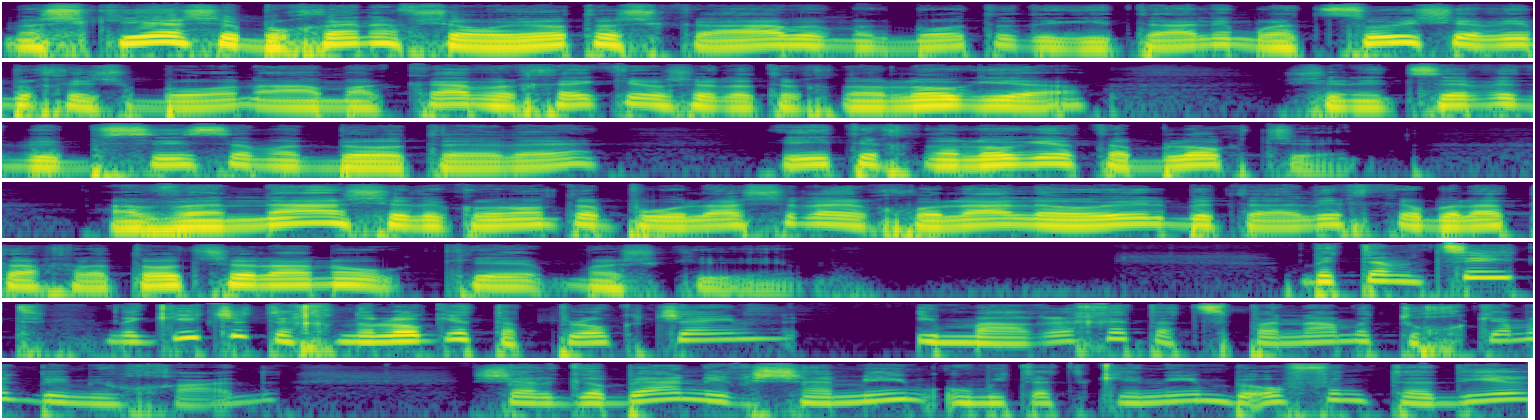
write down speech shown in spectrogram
משקיע שבוחן אפשרויות השקעה במטבעות הדיגיטליים רצוי שיביא בחשבון העמקה וחקר של הטכנולוגיה שניצבת בבסיס המטבעות האלה, היא טכנולוגיית הבלוקצ'יין. הבנה של עקרונות הפעולה שלה יכולה להועיל בתהליך קבלת ההחלטות שלנו כמשקיעים. בתמצית, נגיד שטכנולוגיית הבלוקצ'יין היא מערכת הצפנה מתוחכמת במיוחד, שעל גביה נרשמים ומתעדכנים באופן תדיר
